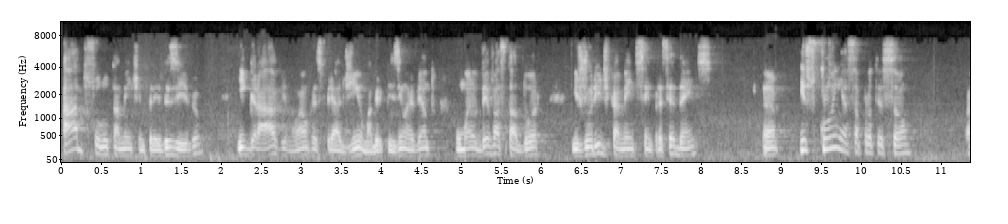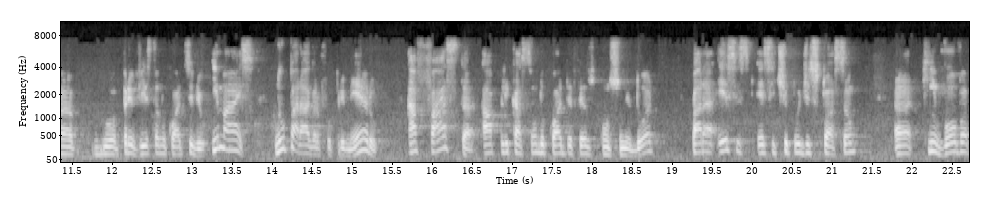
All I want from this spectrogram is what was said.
absolutamente imprevisível e grave, não é um resfriadinho, uma gripezinha, um evento humano devastador e juridicamente sem precedentes, uh, excluem essa proteção uh, prevista no Código Civil. E mais, no parágrafo 1 afasta a aplicação do Código de Defesa do Consumidor para esses, esse tipo de situação uh, que envolva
